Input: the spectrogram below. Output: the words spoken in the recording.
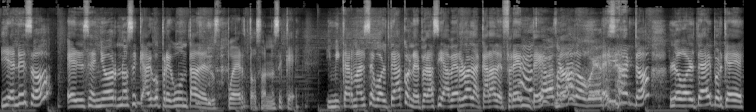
Y en eso, el señor, no sé qué, algo pregunta de los puertos o no sé qué. Y mi carnal se voltea con él, pero así a verlo a la cara de frente. al ¿no? lado, güey. Exacto. Lo voltea y porque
